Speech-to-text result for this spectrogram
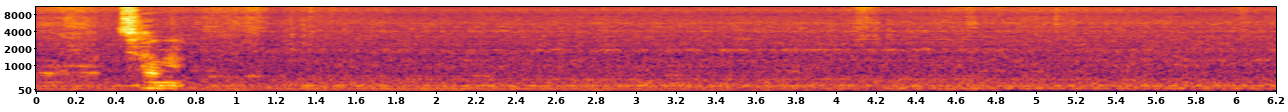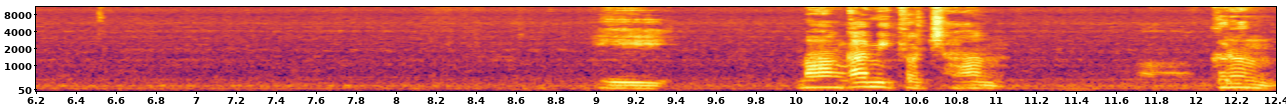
어, 참 이 마음감이 교차한 어, 그런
